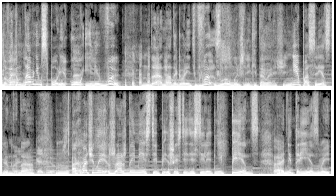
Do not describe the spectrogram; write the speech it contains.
Но в этом давнем споре у или в, да, надо говорить в злоумышленники, товарищи, непосредственно, да. М, Охваченный жаждой мести пи- 60-летний Пенс, э, нетрезвый,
